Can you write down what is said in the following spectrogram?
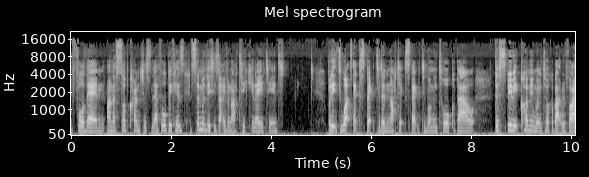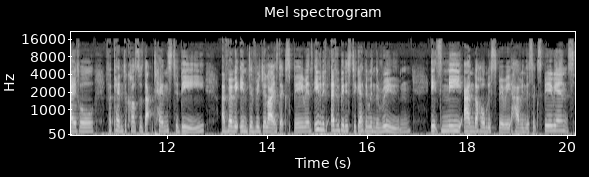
for them on a subconscious level, because some of this is not even articulated but it's what's expected and not expected when we talk about the spirit coming when we talk about revival. For pentecostals that tends to be a very individualized experience. Even if everybody's together in the room it's me and the holy spirit having this experience.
